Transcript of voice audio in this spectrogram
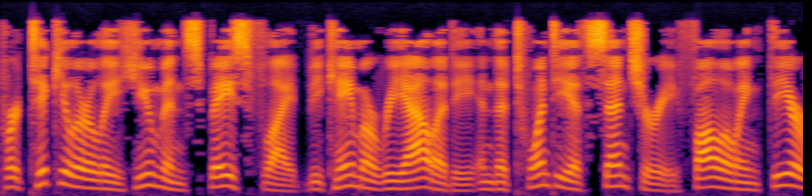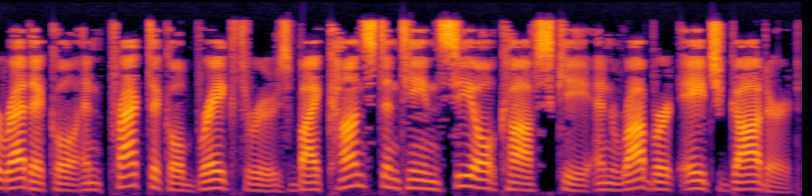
particularly human spaceflight became a reality in the 20th century following theoretical and practical breakthroughs by Konstantin Tsiolkovsky and Robert H. Goddard.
